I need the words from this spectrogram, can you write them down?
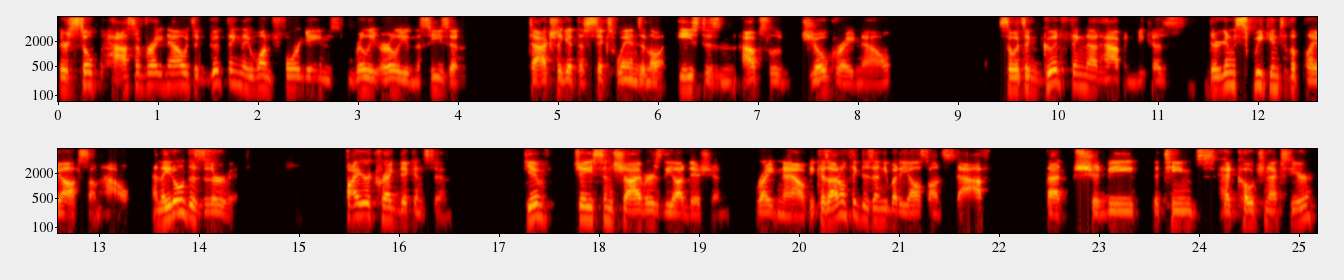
They're so passive right now. It's a good thing they won four games really early in the season to actually get the six wins. And the East is an absolute joke right now. So it's a good thing that happened because they're going to squeak into the playoffs somehow, and they don't deserve it. Fire Craig Dickenson. Give Jason Shivers the audition right now because I don't think there's anybody else on staff that should be the team's head coach next year.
